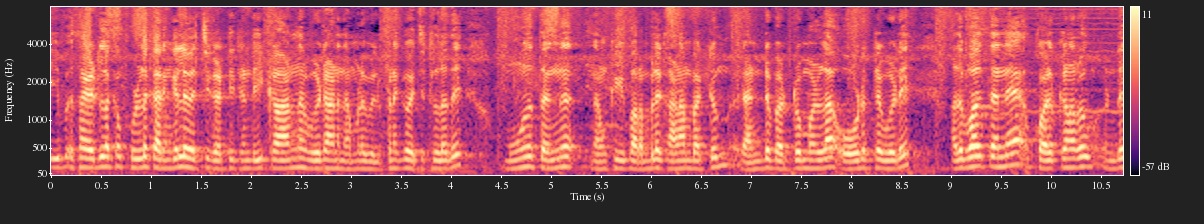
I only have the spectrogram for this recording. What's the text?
ഈ സൈഡിലൊക്കെ ഫുള്ള് കരിങ്കല്ല് വെച്ച് കെട്ടിയിട്ടുണ്ട്. ഈ കാണുന്ന വീടാണ് നമ്മൾ വിൽപ്പനയ്ക്ക് വെച്ചിട്ടുള്ളത്. മൂന്ന് തെങ്ങ് നമുക്ക് ഈ പറമ്പിൽ കാണാൻ പറ്റും. രണ്ട് ബെഡ്റൂമുള്ള ഓടിട്ട വീട്. അതുപോലെ തന്നെ കൊൽക്കിണറും ഉണ്ട്.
